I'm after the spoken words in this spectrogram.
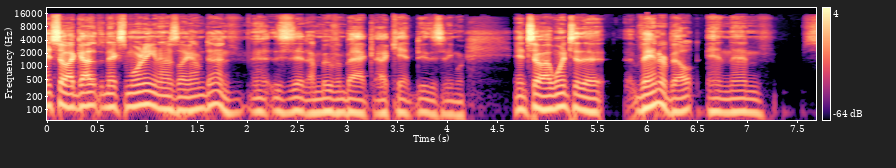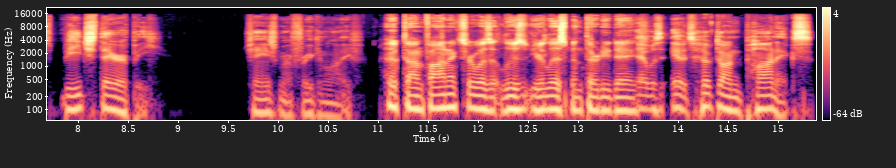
And so I got up the next morning and I was like, I'm done. Uh, This is it. I'm moving back. I can't do this anymore. And so I went to the Vanderbilt and then speech therapy changed my freaking life. Hooked on phonics, or was it lose your lisp in thirty days? It was it's hooked on phonics.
